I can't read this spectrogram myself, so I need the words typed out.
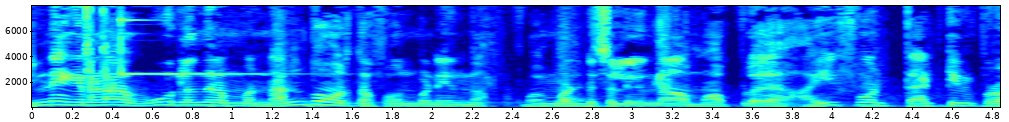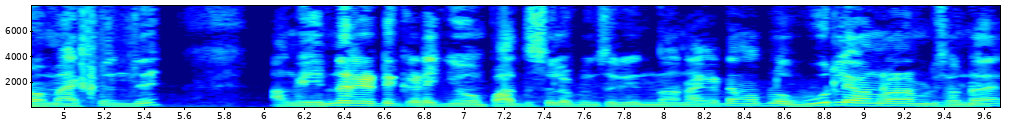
இன்னைக்கு என்னன்னா ஊர்லேருந்து நம்ம நண்பன் ஒருத்தன் ஃபோன் பண்ணியிருந்தான். ஃபோன் பண்ணிட்டு சொல்லியிருந்தான் மாப்பிள்ள ஐஃபோன் தேர்ட்டின் ப்ரோ மேக்ஸ் வந்து அங்கே என்ன ரேட்டு கிடைக்கும்? பார்த்து சொல்லு அப்படின்னு சொல்லியிருந்தான். நான் கேட்டேன் மாப்பிள்ள ஊர்லேயே வாங்கலாம் அப்படின்னு சொன்னேன்.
